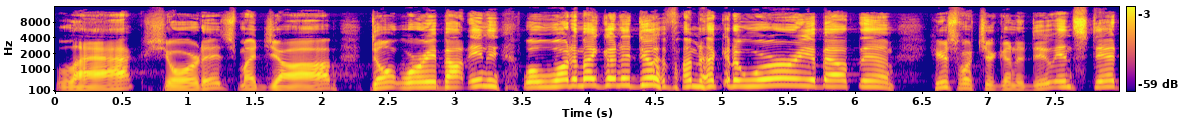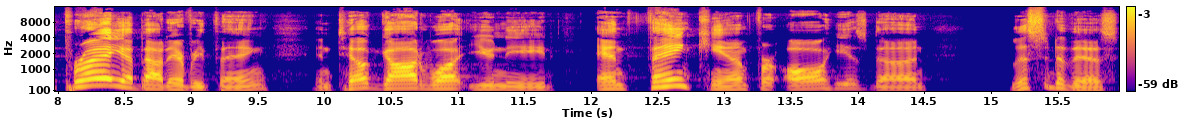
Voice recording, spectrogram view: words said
lack, shortage, my job. Don't worry about anything. Well, what am I going to do if I'm not going to worry about them? Here's what you're going to do instead, pray about everything and tell God what you need and thank Him for all He has done, listen to this,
